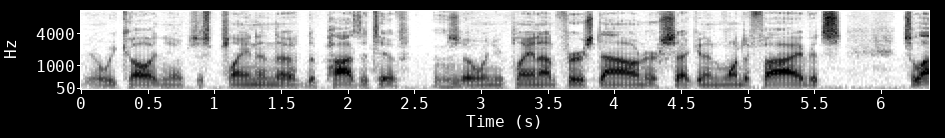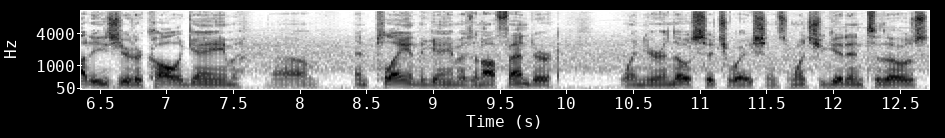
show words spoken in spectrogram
you know, we call it, you know, just playing in the, the positive. So when you're playing on first down or second and one to five, it's it's a lot easier to call a game um, and play in the game as an offender when you're in those situations. Once you get into those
